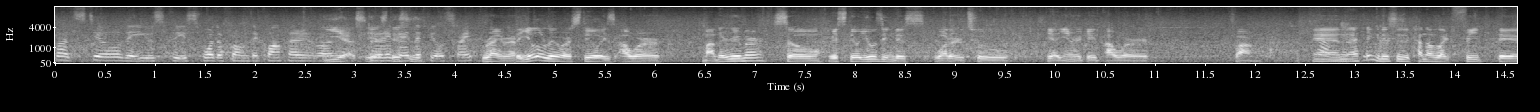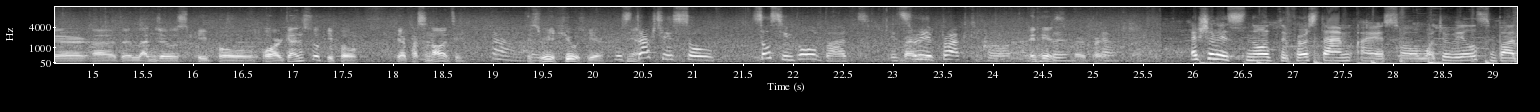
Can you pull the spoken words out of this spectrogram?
But still, they use this water from the Huanghe River Yes, to yes, irrigate the fields, right? Right, right. The Yellow River still is our mother river, so we're still using this water to yeah, irrigate our farm. And I think this is kind of like feed their uh, the Lanzhou's people or Gansu people, their personality. Yeah. It's really huge here. The Yeah. structure is so so simple, but it's Very- really practical. It is uh, very practical. yeah. Actually, it's not the first time I saw water wheels, but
